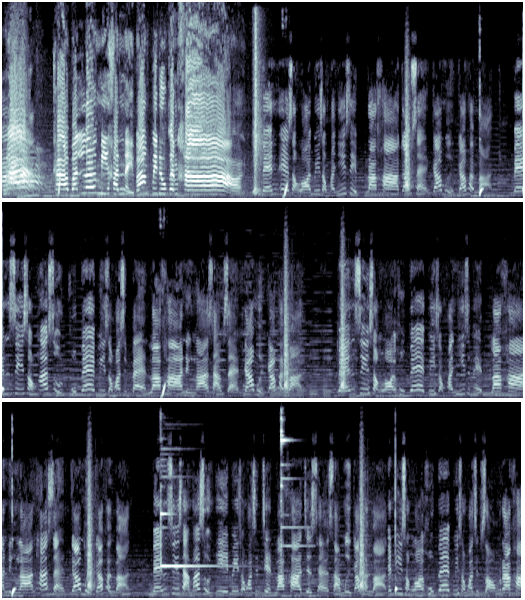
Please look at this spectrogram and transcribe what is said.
2025คาร์บัตเลอร์มีคันไหนบ้างไปดูกันค่ะ เบนซ์ A 200 ปี 2020 ราคา 999,000 บาท NC 250 Coupe ปี 2018 ราคา 1 399,000 บาท Benz C 200 Coupe ปี 2021 ราคา 1 599,000 บาท เบนซ์ C 350 E ปี 2017 ราคา 739,000 บาท NT 200คูเป้ปี 2012 ราคา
